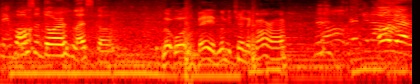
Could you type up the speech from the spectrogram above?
They Close the door. Let's go. Look, well, babe, let me turn the car off. Oh yeah.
